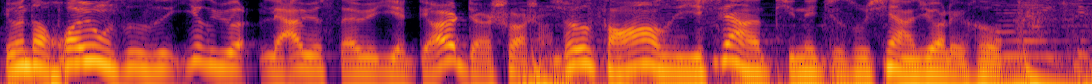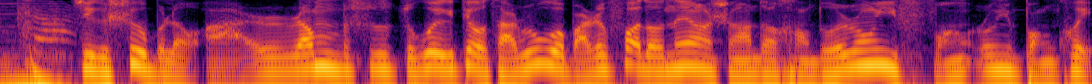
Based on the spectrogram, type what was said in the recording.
因为她怀孕时候是一个月、俩月、三月一点儿点儿上升，但是生上是一下体内激素下降了以后。这个受不了啊！人们是做过一个调查，如果把这个放到那样身上的，很多容易疯，容易崩溃。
